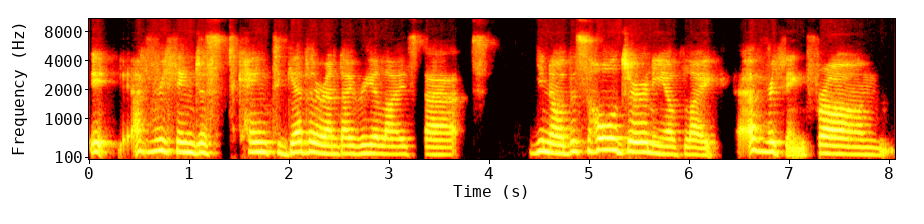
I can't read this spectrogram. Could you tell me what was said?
it, everything just came together and i realized that you know this whole journey of like everything from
